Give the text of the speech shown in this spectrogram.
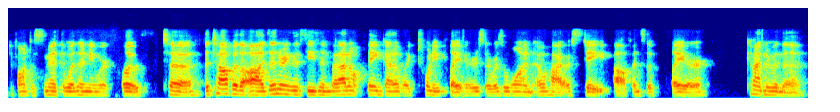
Devonta Smith, wasn't anywhere close to the top of the odds entering the season, but I don't think out of like 20 players, there was one Ohio State offensive player kind of in the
